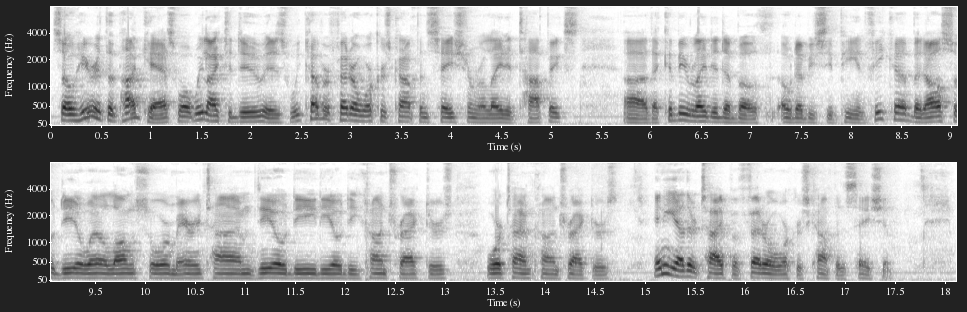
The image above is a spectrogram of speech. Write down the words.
So, here at the podcast, what we like to do is we cover federal workers' compensation related topics uh, that could be related to both OWCP and FECA, but also DOL, longshore, maritime, DOD, DOD contractors, wartime contractors, any other type of federal workers' compensation.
